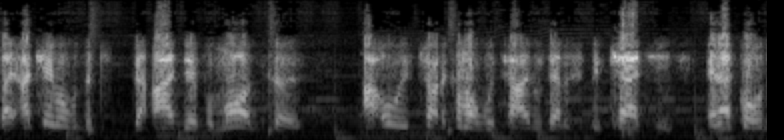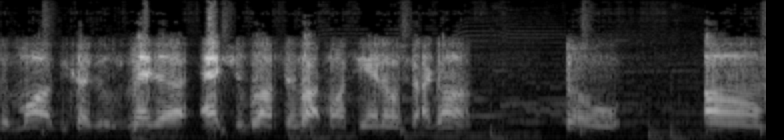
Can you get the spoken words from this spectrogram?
like I came up with the, the idea for Mars because I always try to come up with titles that are catchy, and I called it Mars because it was Mega, Action Bronson, Rock Marciano, and Saigon. So, um,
